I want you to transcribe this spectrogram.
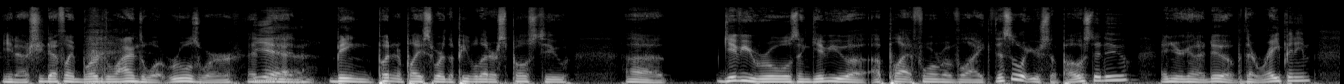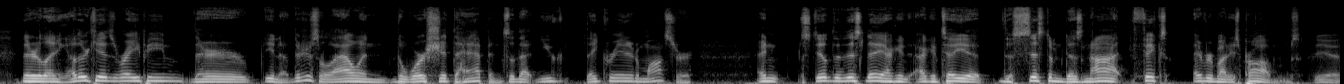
You know, she definitely blurred the lines of what rules were, and Yeah. being put in a place where the people that are supposed to uh, give you rules and give you a, a platform of like, this is what you're supposed to do, and you're gonna do it. But they're raping him. They're letting other kids rape him. They're you know they're just allowing the worst shit to happen so that you they created a monster. And still to this day, I can I can tell you the system does not fix everybody's problems. Yeah.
